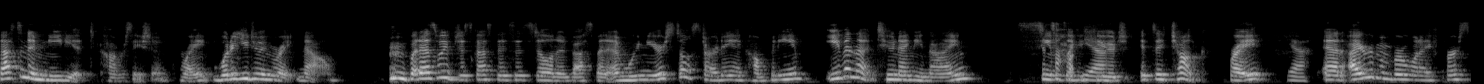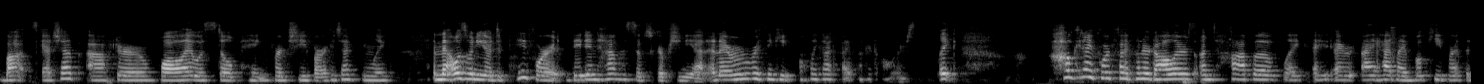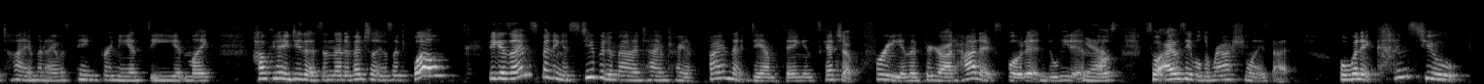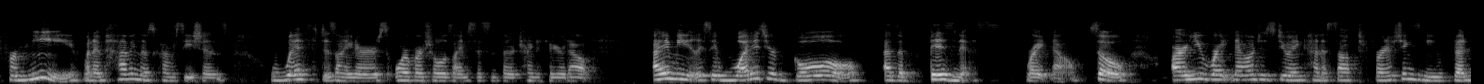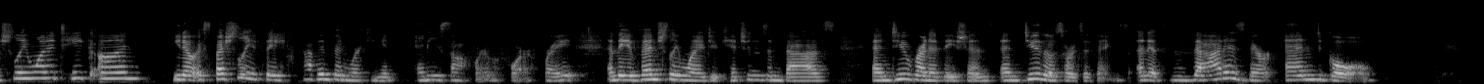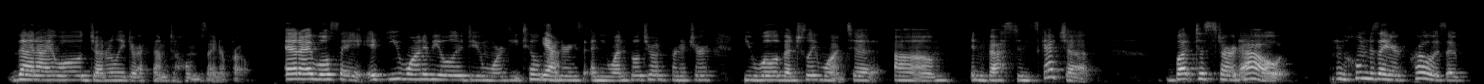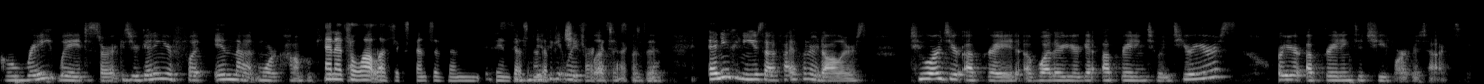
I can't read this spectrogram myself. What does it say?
That's an immediate conversation, right? What are you doing right now? but as we've discussed, this is still an investment, and when you're still starting a company, even that 299 seems hu- like a yeah. huge. It's a chunk, right? yeah And I remember when I first bought SketchUp after while I was still paying for chief architect, being like, and that was when you had to pay for it. They didn't have the subscription yet. And I remember thinking, oh my God, $500. Like, how can I afford $500 on top of like, I, I, I had my bookkeeper at the time and I was paying for Nancy and like, how can I do this? And then eventually I was like, well, because I'm spending a stupid amount of time trying to find that damn thing in SketchUp free and then figure out how to explode it and delete it. in Yeah. those. So I was able to rationalize that. But when it comes to, for me, when I'm having those conversations with designers or virtual design assistants that are trying to figure it out, I immediately say, what is your goal as a business right now? So are you right now just doing kind of soft furnishings and you eventually want to take on, you know, especially if they haven't been working in any software before, right? And they eventually want to do kitchens and baths and do renovations and do those sorts of things. And if that is their end goal, then I will generally direct them to Home Designer Pro. And I will say, if you want to be able to do more detailed Yeah. renderings and you want to build your own furniture, you will eventually want to um, invest in SketchUp. But to start out, Home Designer Pro is a great way to start because you're getting your foot in that more complicated. and it's a lot less expensive than the investment of chief less architect expensive. And you can use that five hundred dollars towards your upgrade of whether you're get upgrading to interiors or you're upgrading to chief architect.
